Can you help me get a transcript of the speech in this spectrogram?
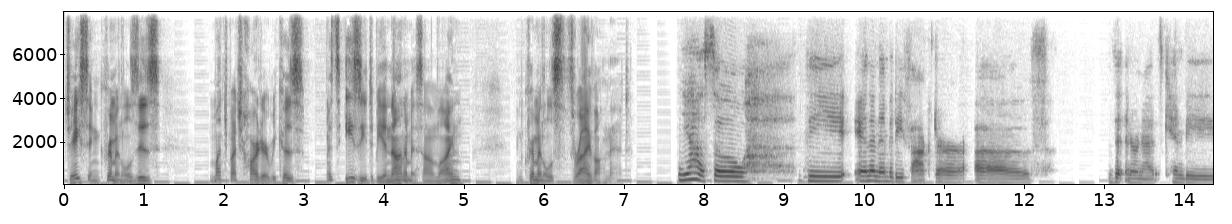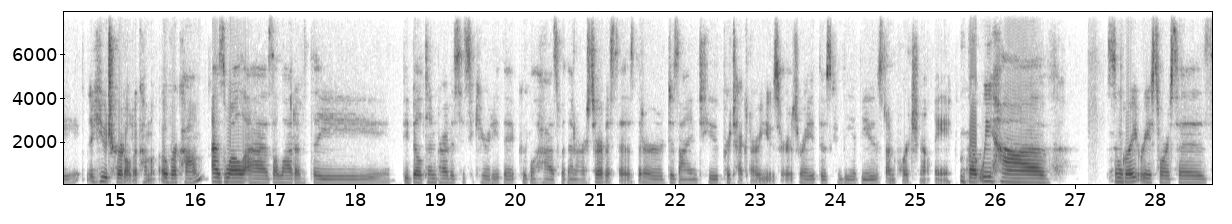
Chasing criminals is much, much harder because it's easy to be anonymous online, and criminals thrive on that. Yeah, so the anonymity factor of the internet can be a huge hurdle to come overcome, as well as a lot of the the built-in privacy security that Google has within our services that are designed to protect our users, right? Those can be abused, unfortunately. But we have some great resources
